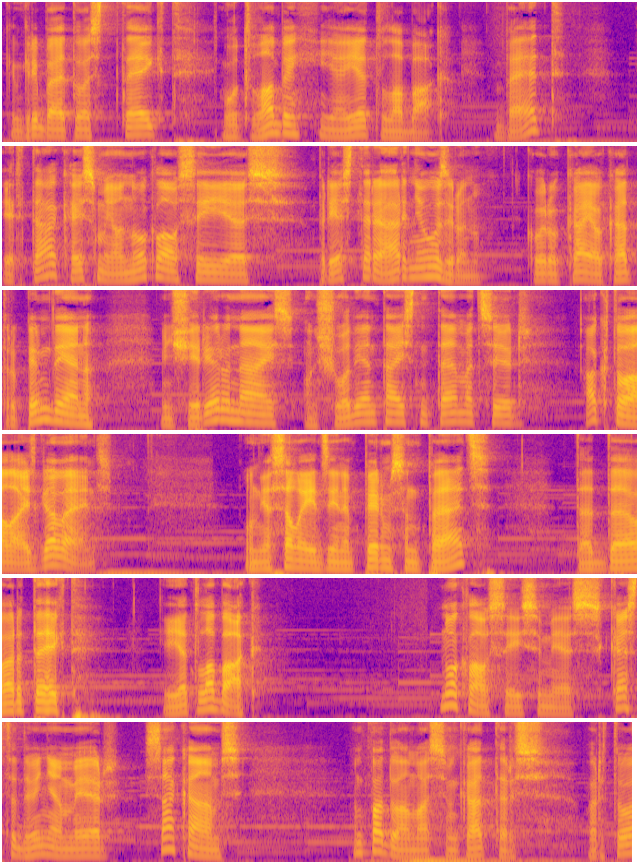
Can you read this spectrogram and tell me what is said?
kad gribētos teikt, būtu labi, ja ietu labāk. Bet ir tā, ka esmu jau noklausījies priestera Arņa uzrunu, kuru kā jau katru pirmdienu viņš ir ierunājis, un šodien taisni temats ir aktuālais gavēnis. Un ja salīdzina pirms un pēc, tad uh, varu teikt, iet labāk. Noklausīsimies, kas tad viņam ir sakāms, un padomāsim katrs par to,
